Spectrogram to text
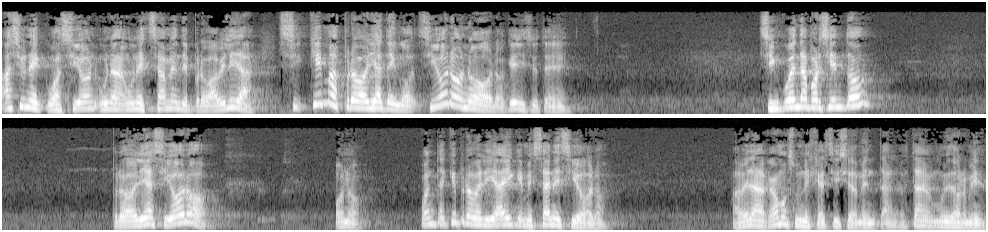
Hace una ecuación, un examen de probabilidad. ¿Qué más probabilidad tengo? ¿Si oro o no oro? ¿Qué dice usted? ¿50%? ¿Probabilidad si oro o no? ¿Cuánta, ¿Qué probabilidad hay que me sane si oro? A ver, hagamos un ejercicio mental. Está muy dormido.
